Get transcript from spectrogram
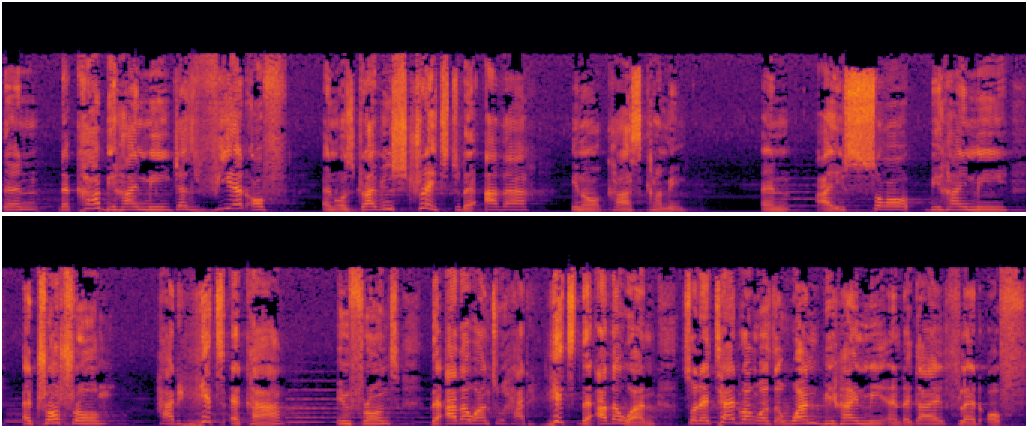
Then the car behind me just veered off and was driving straight to the other you know, cars coming. And I saw behind me a trotro had hit a car in front. The other one too had hit the other one. So the third one was the one behind me, and the guy fled off.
